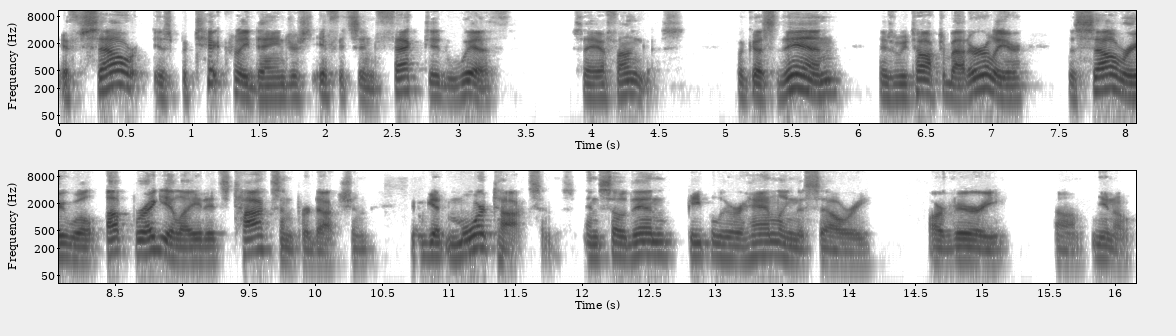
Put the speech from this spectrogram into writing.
if celery is particularly dangerous if it's infected with, say, a fungus, because then, as we talked about earlier, the celery will upregulate its toxin production. You'll get more toxins. And so then people who are handling the celery are very, um, you know,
